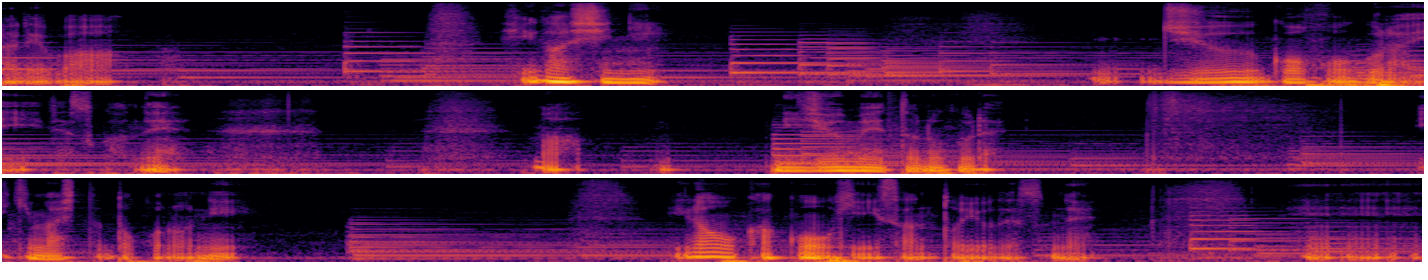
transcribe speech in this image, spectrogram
ー、あれば、東に15歩ぐらいですかね。まあ、20メートルぐらい行きましたところに、平岡コーヒーさんというですね、え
